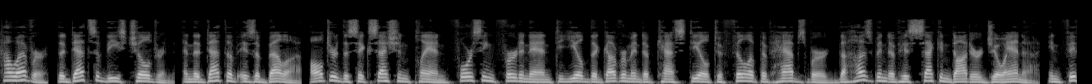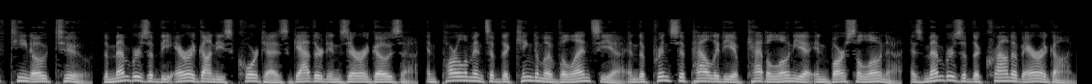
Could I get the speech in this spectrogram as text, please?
However, the deaths of these children, and the death of Isabella, altered the succession plan forcing Ferdinand to yield the government of Castile to Philip of Habsburg the husband of his second daughter Joanna. In 1502, the members of the Aragonese Cortes gathered in Zaragoza, and parliaments of the Kingdom of Valencia and the Principality of Catalonia in Barcelona, as members of the Crown of Aragon,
